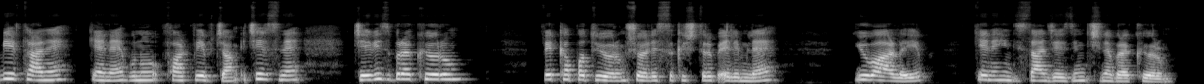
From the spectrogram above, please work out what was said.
bir tane gene bunu farklı yapacağım. İçerisine ceviz bırakıyorum ve kapatıyorum. Şöyle sıkıştırıp elimle yuvarlayıp gene Hindistan cevizinin içine bırakıyorum.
